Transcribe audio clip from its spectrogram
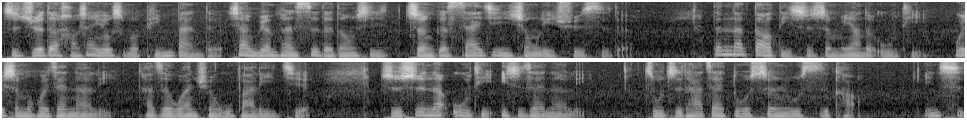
只觉得好像有什么平板的，像圆盘似的东西，整个塞进胸里去似的。但那到底是什么样的物体？为什么会在那里？他则完全无法理解。只是那物体一直在那里，阻止他再多深入思考。因此，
